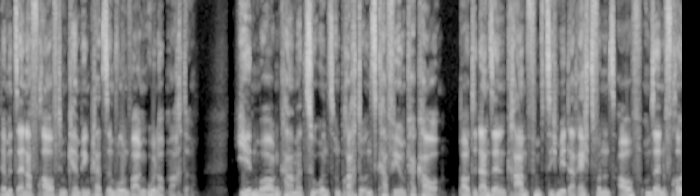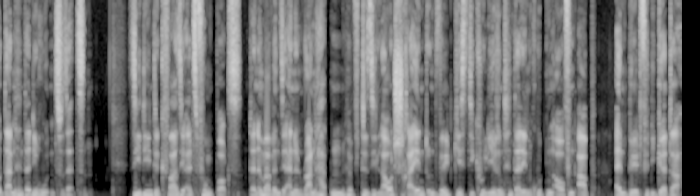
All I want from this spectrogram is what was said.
der mit seiner Frau auf dem Campingplatz im Wohnwagen Urlaub machte. Jeden Morgen kam er zu uns und brachte uns Kaffee und Kakao, baute dann seinen Kram 50 Meter rechts von uns auf, um seine Frau dann hinter die Routen zu setzen. Sie diente quasi als Funkbox, denn immer wenn sie einen Run hatten, hüpfte sie laut schreiend und wild gestikulierend hinter den Routen auf und ab. Ein Bild für die Götter.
